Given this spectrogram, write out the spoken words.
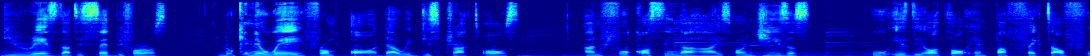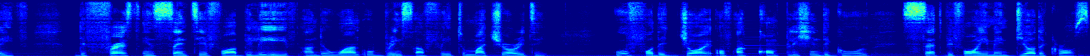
the race that is set before us, looking away from all that will distract us and focusing our eyes on Jesus, who is the author and perfecter of faith the first incentive for our belief and the one who brings our faith to maturity, who for the joy of accomplishing the goal set before him endured the cross,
